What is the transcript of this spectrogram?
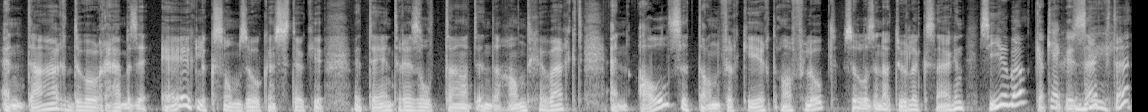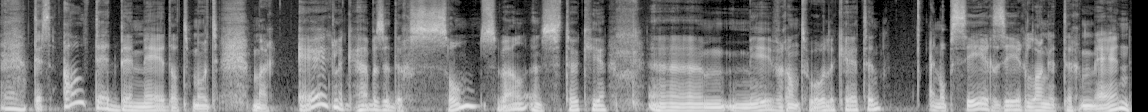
En daardoor hebben ze eigenlijk eigenlijk soms ook een stukje het eindresultaat in de hand gewerkt. En als het dan verkeerd afloopt, zullen ze natuurlijk zeggen: zie je wel, ik heb je gezegd, hè? het is altijd bij mij dat moet. Maar eigenlijk hebben ze er soms wel een stukje uh, mee verantwoordelijkheid in. En op zeer, zeer lange termijn,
